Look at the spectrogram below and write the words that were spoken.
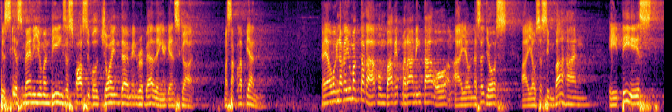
to see as many human beings as possible join them in rebelling against God. Masaklap yan. Kaya wag na kayo magtaka kung bakit maraming tao ang ayaw na sa Diyos, ayaw sa simbahan, atheist,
